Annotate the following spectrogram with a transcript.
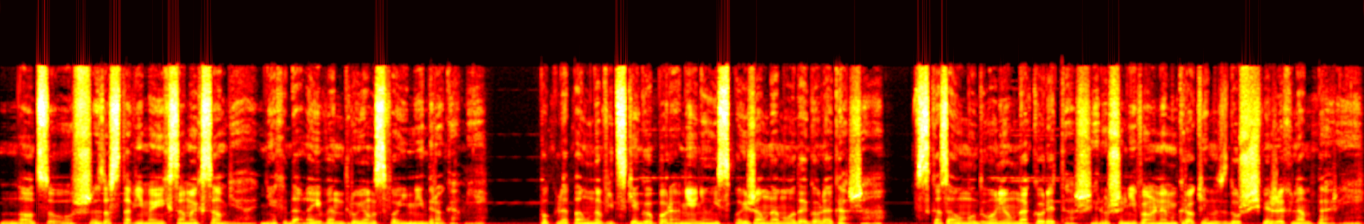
No cóż, zostawimy ich samych sobie, niech dalej wędrują swoimi drogami. Poklepał Nowickiego po ramieniu i spojrzał na młodego lekarza. Wskazał mu dłonią na korytarz i ruszyli wolnym krokiem wzdłuż świeżych lamperii.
